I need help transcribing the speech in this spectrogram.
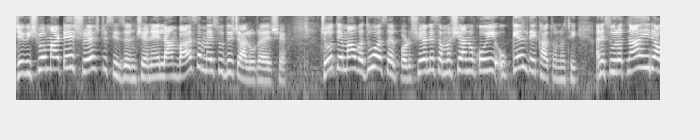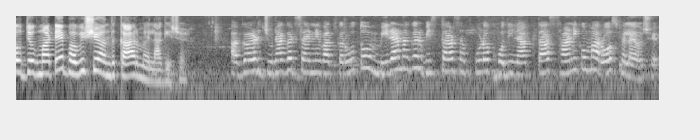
જે વિશ્વ માટે શ્રેષ્ઠ સિઝન છે અને લાંબા સમય સુધી ચાલુ રહે છે. જો તેમાં વધુ અસર પડશે અને સમસ્યાનો કોઈ ઉકેલ દેખાતો નથી અને સુરતના હીરા ઉદ્યોગ માટે ભવિષ્ય અંધકારમય લાગે છે. આગળ જુનાગઢ શહેરની વાત કરું તો મીરાનગર વિસ્તાર સંપૂર્ણ ખોદી નાખતા સ્થાનિકોમાં રોષ ફેલાયો છે.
